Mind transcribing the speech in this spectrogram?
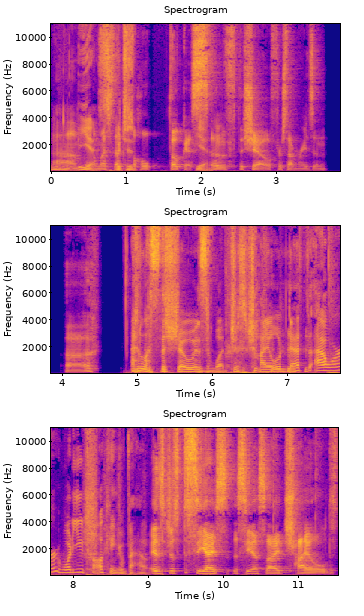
Mhm. Um, Yes, unless which that's is- the whole focus Yeah. of the show for some reason. Uh, Unless the show is what just child death hour? What are you talking about? it's just CIS, CSI child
